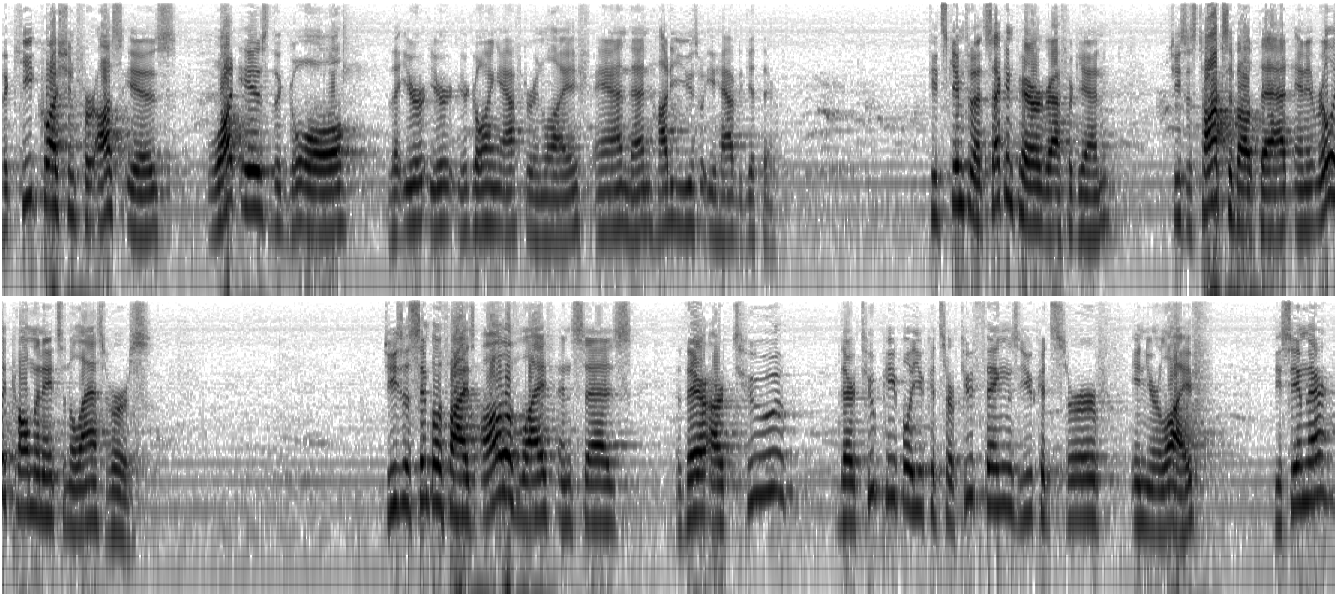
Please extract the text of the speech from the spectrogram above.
the key question for us is what is the goal that you're, you're, you're going after in life, and then how do you use what you have to get there? If you'd skim through that second paragraph again, Jesus talks about that, and it really culminates in the last verse. Jesus simplifies all of life and says, there are two, there are two people you could serve, two things you could serve in your life. Do you see them there?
